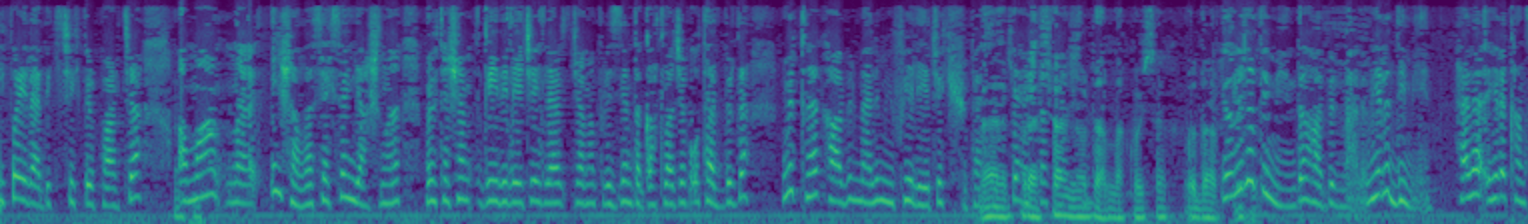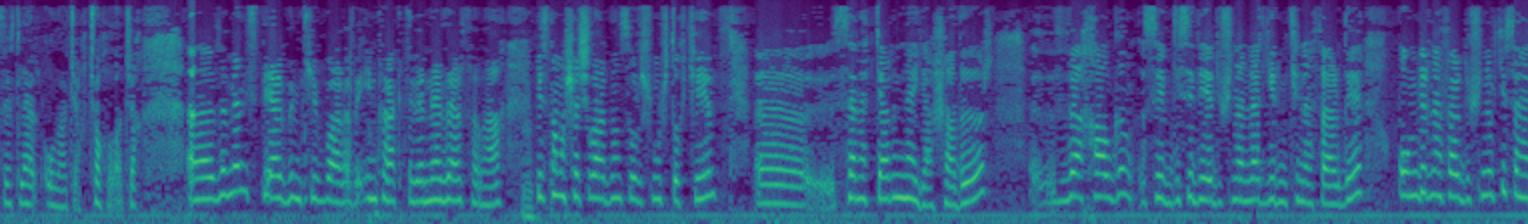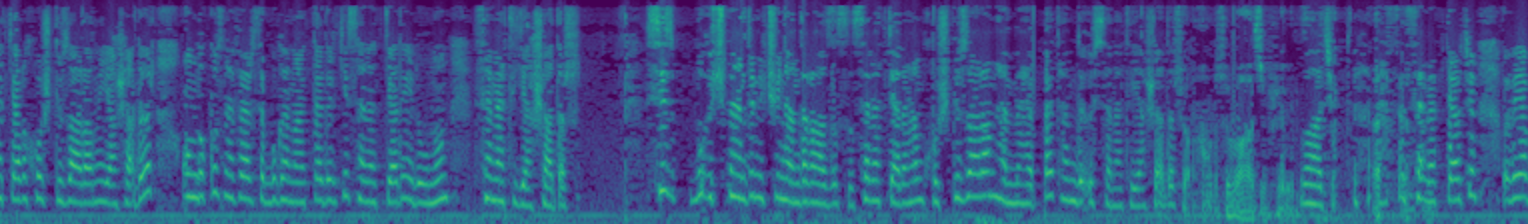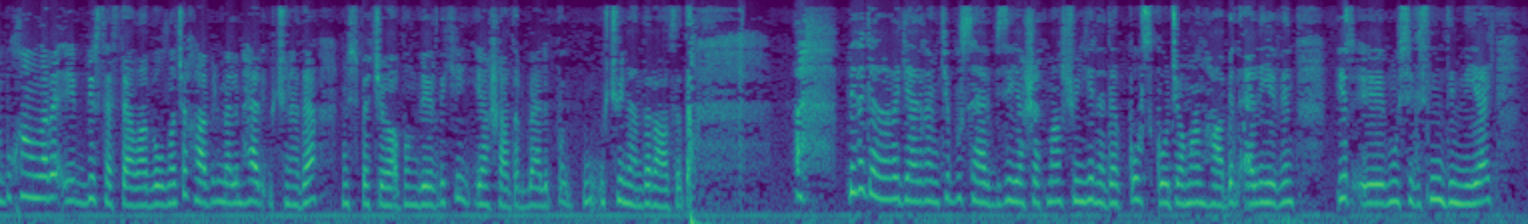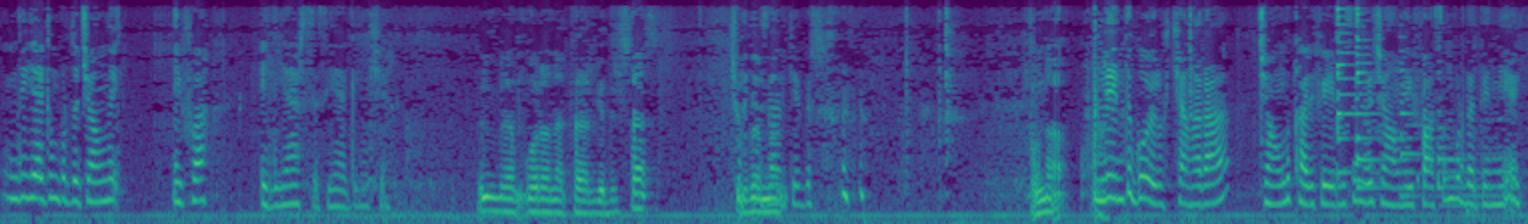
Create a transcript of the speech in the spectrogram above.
ifa elədi kiçik bir parça. Amma e, inşallah 80 yaşını möhtəşəm qeyd eləyəcəklər. Cənab prezident də qatılacaq o tədbirdə mütləq Habil müəllim ifa eləyəcək şübhəsiz Ben ki, 80 Yaşar yaşında. Nur'da Allah koysak o da. Yox, elə deməyin də Habil müəllim, elə deməyin. Hələ elə konsertlər olacaq, çox olacaq. Ə, və mən istəyərdim ki, bu arada interaktivə nəzər salaq. Biz tamaşaçılardan soruşmuşduq ki, ə, sənətkarın nə yaşadır və xalqın sevgisi deyə düşünənlər 22 nəfərdir. 11 nəfər düşünür ki, sənətkarı xoşgüzaranı yaşadır. 19 nəfər isə bu qənaətdədir ki, sənətkarı elə onun sənəti yaşadır. Siz bu üç bəndin üçü ilə də razısınız. Sənətkarı həm xoşgüzaran, həm məhəbbət, həm də öz sənəti yaşadır. Hamısı vacip şey. Vacibdir. Sənətkar üçün və ya bu xanımlara e, bir səs də əlavə olunacaq. Habil müəllim hər üçünə də müsbət cavabını verdi ki, yaşadır. Bəli, bu üçü ilə də razıdır. Ah, Belə qərara gəlirəm ki, bu səhər bizi yaşatmaq üçün yenə də qos qocaman Habil Əliyevin bir e, musiqisini dinləyək. İndi yəqin burada canlı ifa eləyərsiniz yəqin ki. Bilmirəm ora nə tər gedirsəz. Çox Burada gözəl mən gedir. Ona Lenti qoyuruq kənara. Canlı kalifeyimizin və canlı ifasını burada dinləyək.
